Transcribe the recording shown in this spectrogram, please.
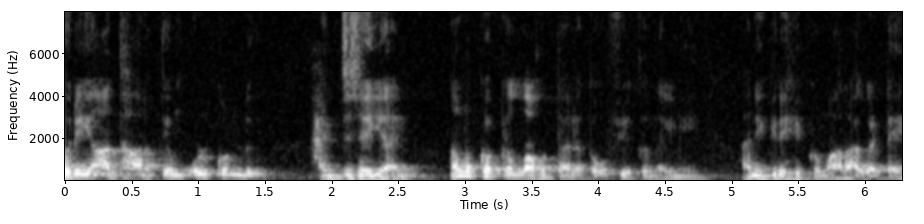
ഒരു യാഥാർത്ഥ്യം ഉൾക്കൊണ്ട് ഹജ്ജ് ചെയ്യാൻ നമുക്കൊക്കെ അള്ളാഹു താല തൗഫീഖ് നൽകി അനുഗ്രഹിക്കുമാറാകട്ടെ.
